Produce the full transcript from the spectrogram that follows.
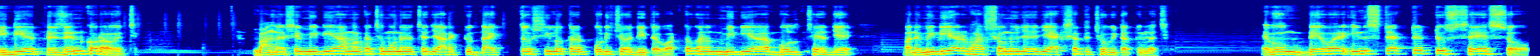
মিডিয়ায় প্রেজেন্ট করা হয়েছে বাংলাদেশের মিডিয়া আমার কাছে মনে হচ্ছে যে আরেকটু দায়িত্বশীলতার পরিচয় দিতে পারতো। কারণ মিডিয়া বলছে যে মানে মিডিয়ার ভাষ্য অনুযায়ী যে একসাথে ছবিটা তুলেছে। এবং they were instructed to say so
